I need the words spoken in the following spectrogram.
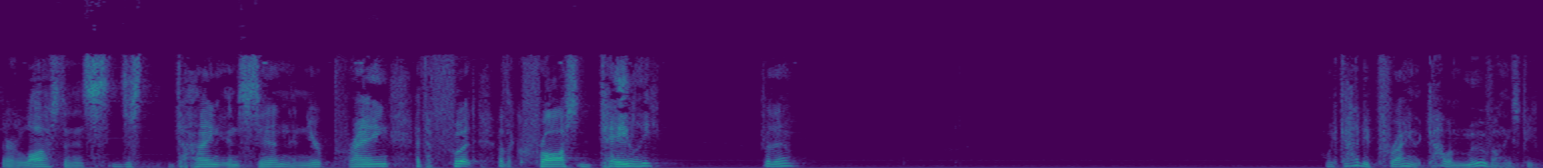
that are lost and just dying in sin and you're praying at the foot of the cross daily for them? We've got to be praying that God would move on these people.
